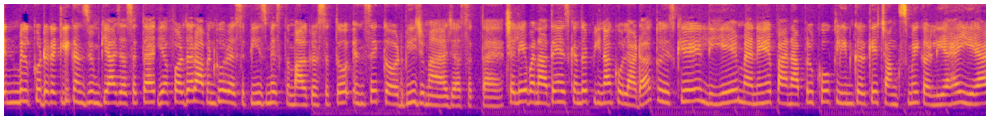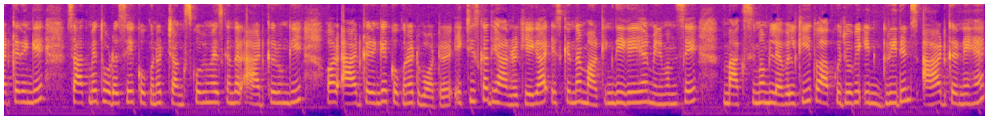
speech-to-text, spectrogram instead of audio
इन मिल्क को डायरेक्टली कंज्यूम किया जा सकता है या फर्दर आप इनको रेसिपीज़ में इस्तेमाल कर सकते हो, इनसे कर्ड भी जमाया जा सकता है। चलिए बनाते हैं इसके अंदर पीना कोलाडा तो इसके लिए मैंने पाइन को क्लीन करके चंक्स में कर लिया है। ये ऐड करेंगे, साथ में थोड़े से कोकोनट चंक्स को भी मैं इसके अंदर ऐड करूँगी और ऐड करेंगे कोकोनट वाटर एक चीज़ का ध्यान रखिएगा, इसके अंदर मार्किंग दी गई है मिनिमम से मैक्सिमम लेवल की तो आपको जो भी इंग्रेडिएंट्स ऐड करने हैं,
